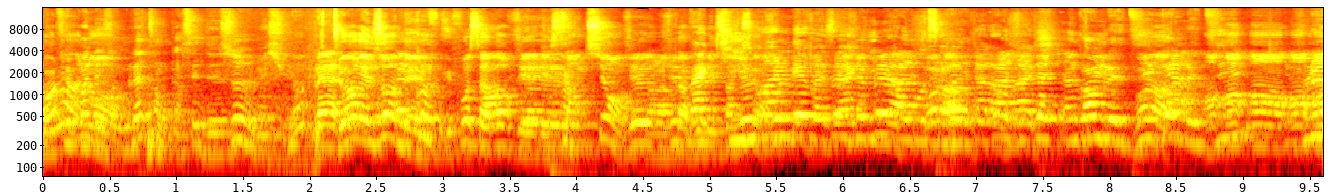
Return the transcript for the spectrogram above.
Voilà, on fait pas des omelettes sans casser des œufs, messieurs. Mais- tu as raison mais écoute, il faut savoir qu'il y a des sanctions. bah, des Comme le dit, le en, dit,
